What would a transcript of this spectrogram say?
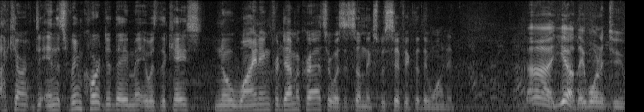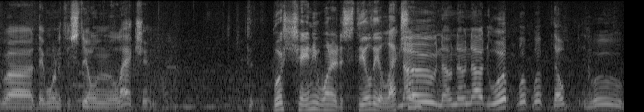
I can't in the Supreme Court did they ma- it was the case no whining for Democrats or was it something specific that they wanted? Uh, yeah, they wanted to. Uh, they wanted to steal an election. Bush Cheney wanted to steal the election? No, no, no, no. Whoop, whoop, whoop. Don't. Woo.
